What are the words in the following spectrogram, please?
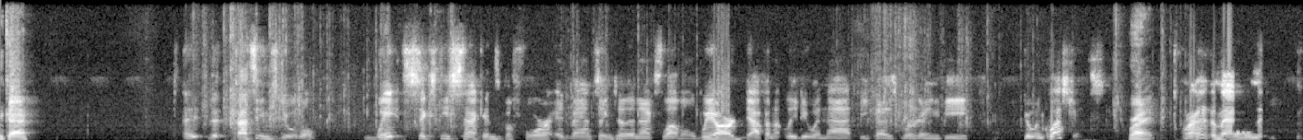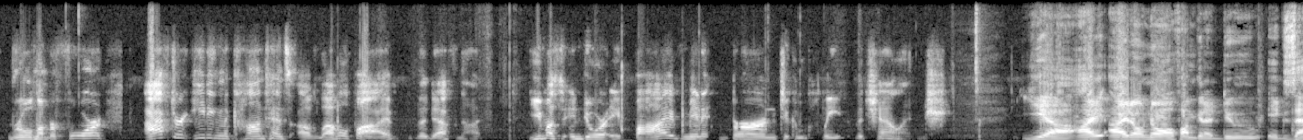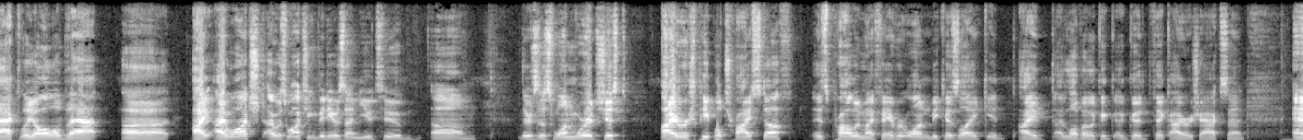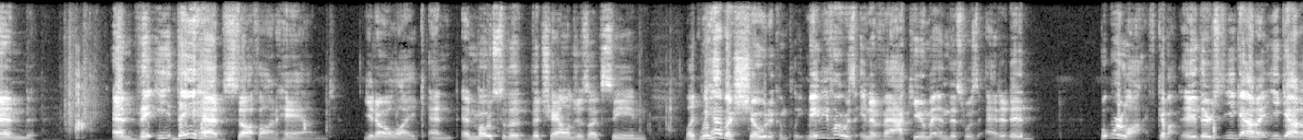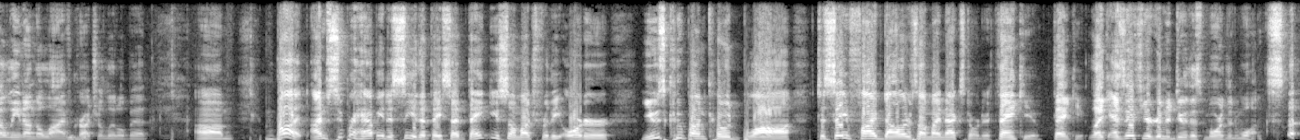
Okay. Uh, th- that seems doable. Wait 60 seconds before advancing to the next level. We are definitely doing that because we're going to be doing questions. Right. Right. and then rule number four: after eating the contents of level five, the Death Nut, you must endure a five-minute burn to complete the challenge. Yeah, I I don't know if I'm gonna do exactly all of that. Uh, I I watched I was watching videos on YouTube. Um, there's this one where it's just Irish people try stuff. It's probably my favorite one because like it I I love like a, a good thick Irish accent, and and they they had stuff on hand. You know, like and and most of the the challenges I've seen, like we have a show to complete. Maybe if I was in a vacuum and this was edited, but we're live. Come on, there's you gotta you gotta lean on the live crutch a little bit. Um, but I'm super happy to see that they said thank you so much for the order. Use coupon code BLAH to save five dollars on my next order. Thank you, thank you. Like as if you're gonna do this more than once.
